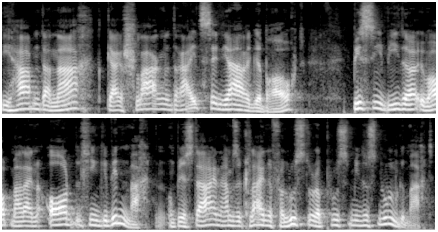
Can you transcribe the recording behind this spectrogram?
Die haben danach geschlagene 13 Jahre gebraucht, bis sie wieder überhaupt mal einen ordentlichen Gewinn machten. Und bis dahin haben sie kleine Verluste oder plus minus null gemacht.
